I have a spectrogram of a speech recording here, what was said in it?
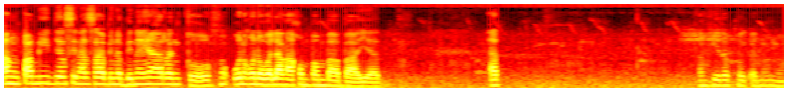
ang pamilyang sinasabi na binayaran ko, unang-una wala nga akong pambabayad. At ang hirap mag ano no.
